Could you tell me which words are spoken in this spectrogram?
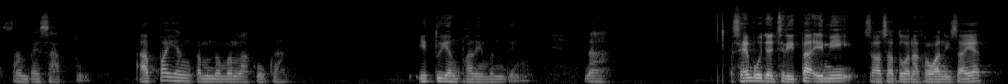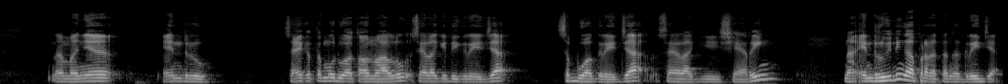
sampai Sabtu. Apa yang teman-teman lakukan? Itu yang paling penting. Nah, saya mau cerita ini salah satu anak rohani saya namanya Andrew. Saya ketemu dua tahun lalu, saya lagi di gereja, sebuah gereja, saya lagi sharing. Nah Andrew ini nggak pernah datang ke gereja.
